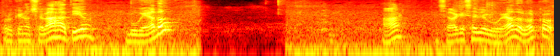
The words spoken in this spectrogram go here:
¿Por qué no se baja, tío? ¿Bugueado? Ah, pensaba que se había bugueado, loco.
